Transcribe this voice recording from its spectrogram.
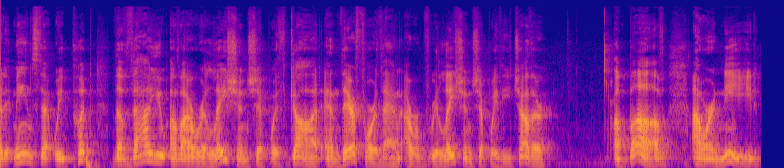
But it means that we put the value of our relationship with God and therefore then our relationship with each other above our need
